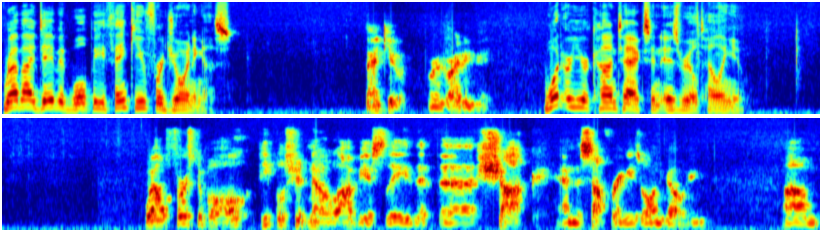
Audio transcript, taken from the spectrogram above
Rabbi David Wolpe, thank you for joining us. Thank you for inviting me. What are your contacts in Israel telling you? Well, first of all, people should know, obviously, that the shock and the suffering is ongoing. Um,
